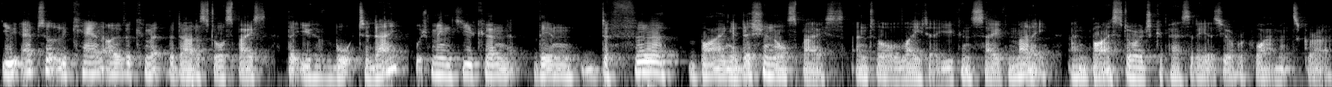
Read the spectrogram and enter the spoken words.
you absolutely can overcommit the data store space that you have bought today, which means you can then defer buying additional space until later. You can save money and buy storage capacity as your requirements grow.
